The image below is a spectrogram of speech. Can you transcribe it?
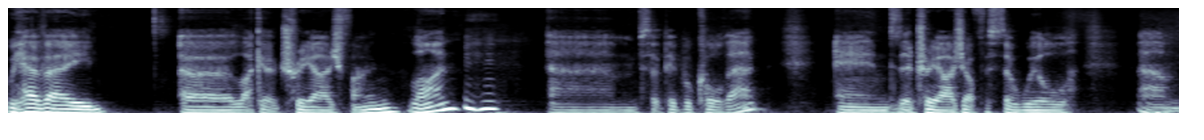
we have a uh, like a triage phone line, um, so people call that, and the triage officer will um,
